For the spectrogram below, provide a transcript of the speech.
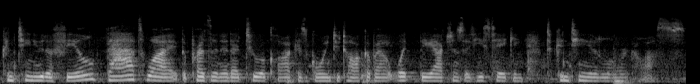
continue to feel. That's why the president at 2 o'clock is going to talk about what the actions that he's taking to continue to lower costs.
